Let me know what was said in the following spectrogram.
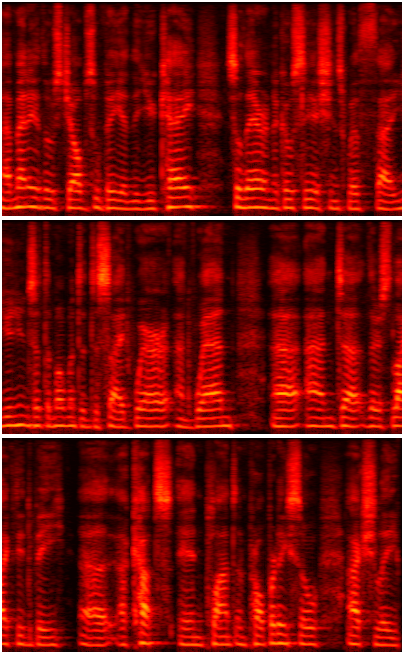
uh, many of those jobs will be in the UK. So they're in negotiations with uh, unions at the moment to decide where and when. Uh, and uh, there's likely to be uh, a cuts in plant and property. So actually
